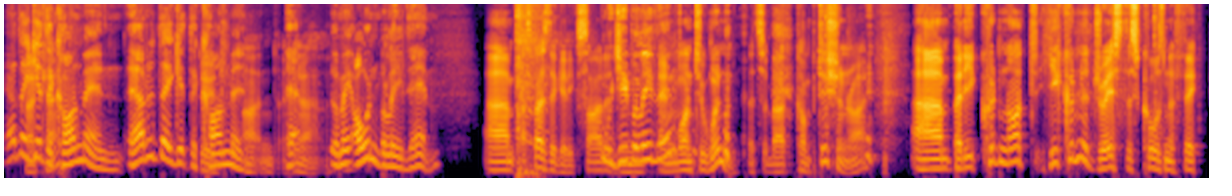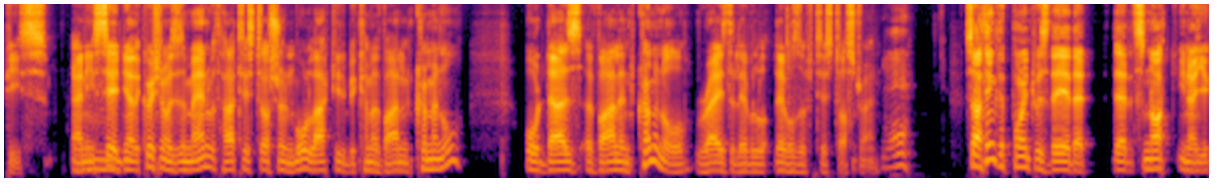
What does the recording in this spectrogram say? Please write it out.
How did they get the con men? How did they get the Dude, con men? uh, you know, I mean, I wouldn't believe them. Um, I suppose they get excited. Would you and, believe them? And want to win. It's about competition, right? Um, but he could not. He couldn't address this cause and effect piece. And he Hmm. said, you know, the question was: Is a man with high testosterone more likely to become a violent criminal, or does a violent criminal raise the level levels of testosterone? Yeah. So I think the point was there that that it's not, you know, you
